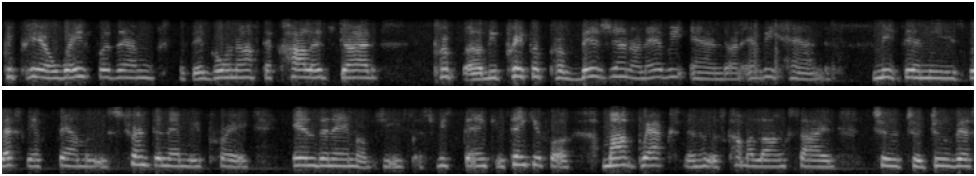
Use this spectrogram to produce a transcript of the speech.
prepare a way for them if they're going off to college, God. Uh, we pray for provision on every end, on every hand. Meet their needs, bless their families, strengthen them, we pray, in the name of Jesus. We thank you. Thank you for Mark Braxton, who has come alongside to, to do this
